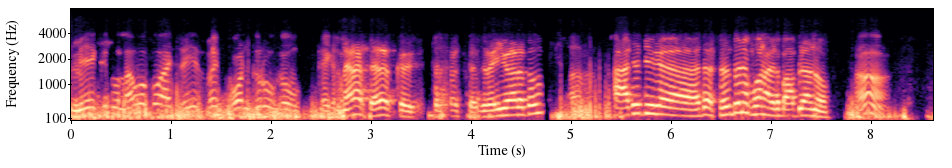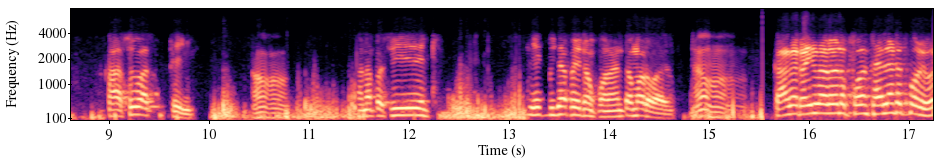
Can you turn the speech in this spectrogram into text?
મેં કીધું લાવો કો આજ જયેશભાઈ ફોન કરું કહું. ના ના સરસ કર્યું સરસ રવિવાર હતો આજે દશરથભાઈ ફોન આવ્યો બાબલાનો. હા. ખાસો વાત થઈ. હા હા. અને પછી એક બીજા ભાઈનો ફોન અને તમારો આવ્યો. હા હા હા. કારણ કે રવિવાર એટલે ફોન સાયલેન્ટ જ પડ્યો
